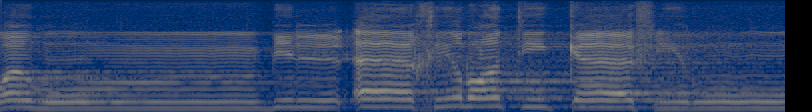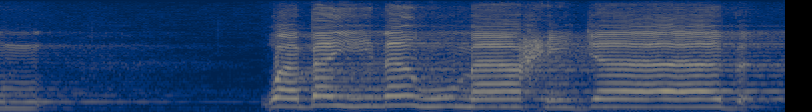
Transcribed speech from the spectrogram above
وهم بالاخره كافرون وبينهما حجاب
